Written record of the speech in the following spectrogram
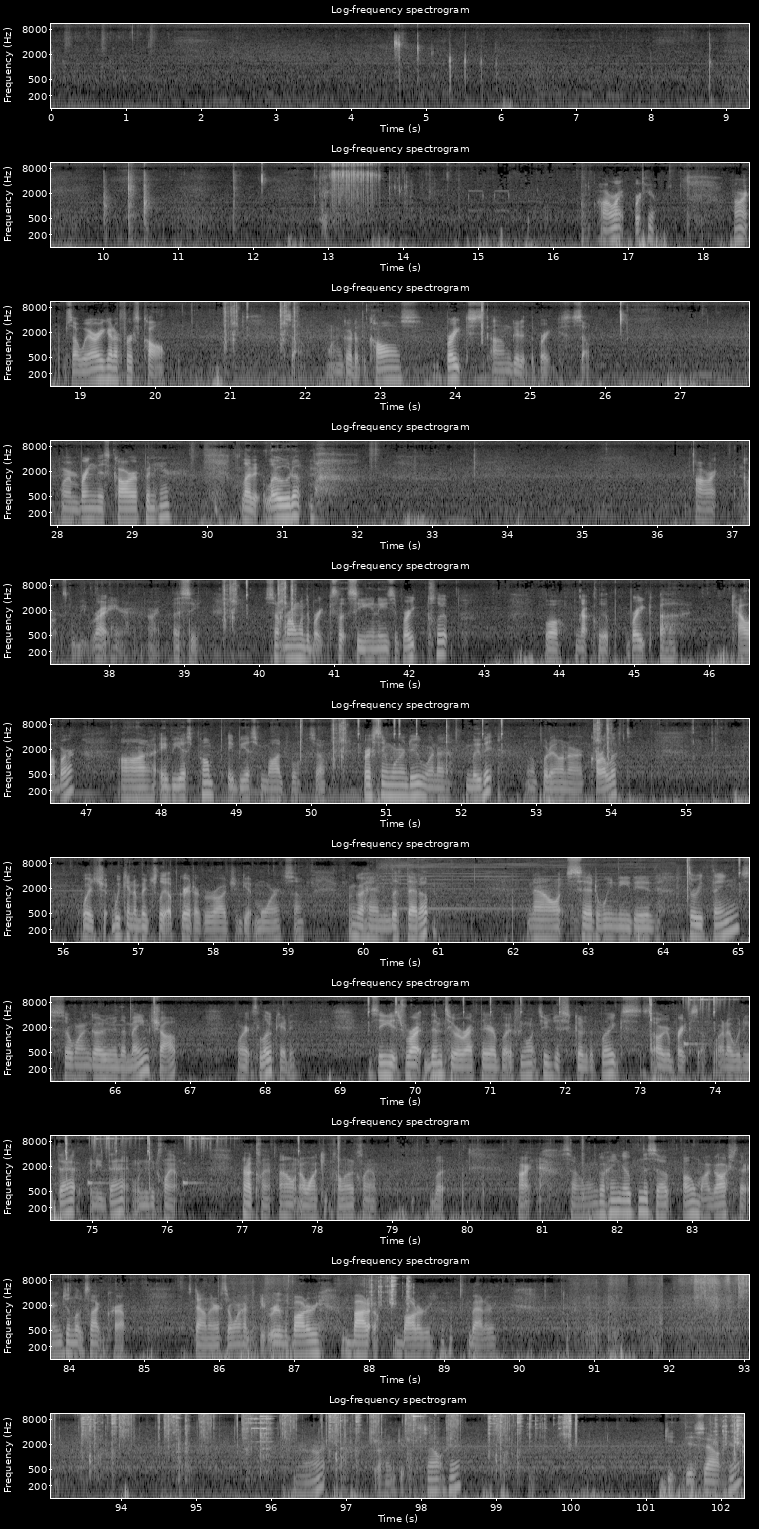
Alright, we're here. Alright, so we already got our first call. So, I'm gonna go to the calls. Brakes, I'm good at the brakes. So, we're gonna bring this car up in here. Let it load up. Alright, car's gonna be right here. Alright, let's see. Something wrong with the brakes. Let's see, it needs a brake clip. Well, not clip, brake uh, caliber ABS pump, ABS module. So first thing we're gonna do, we're gonna move it. We're gonna put it on our car lift, which we can eventually upgrade our garage and get more. So we're gonna go ahead and lift that up. Now it said we needed three things, so we're gonna go to the main shop where it's located. See, it's right. Them two are right there. But if you want to, just go to the brakes. It's all your brake stuff. Right now, we need that? We need that. We need a clamp. Not a clamp. I don't know why I keep calling it a clamp. But alright. So I'm gonna go ahead and open this up. Oh my gosh, their engine looks like crap. It's down there, so we're gonna have to get rid of the battery. Bat battery. battery. Alright. Go ahead and get this out here get this out here.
